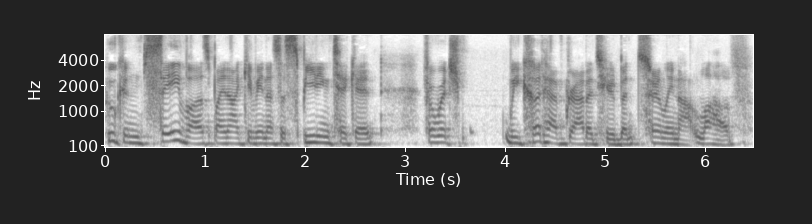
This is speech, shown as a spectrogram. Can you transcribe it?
who can save us by not giving us a speeding ticket for which we could have gratitude, but certainly not love.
